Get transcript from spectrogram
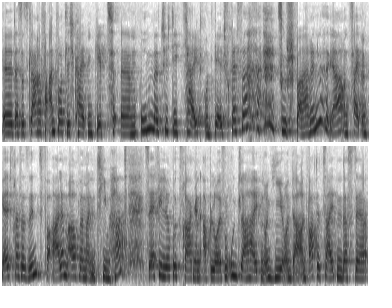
äh, dass es klare Verantwortlichkeiten gibt, ähm, um natürlich die Zeit- und Geldfresser zu sparen. Ja, und Zeit- und Geldfresser sind vor allem auch, wenn man ein Team hat, sehr viele Rückfragen in Abläufen, Unklarheiten und hier und da und Wartezeiten, dass der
